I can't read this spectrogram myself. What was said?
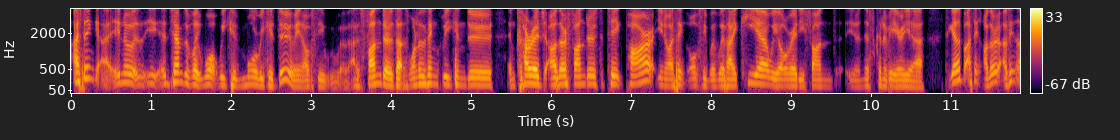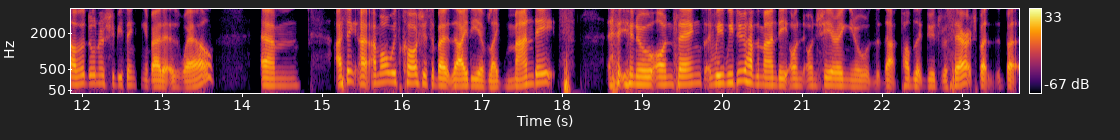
I think uh, you know in terms of like what we could more we could do. I mean, obviously as funders, that's one of the things we can do. Encourage other funders to take part. You know, I think obviously with, with IKEA, we already fund you know in this kind of area together, but I think other I think other donors should be thinking about it as well. Um, I think I, I'm always cautious about the idea of like mandates you know, on things. We we do have the mandate on on sharing, you know, that, that public goods research, but but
